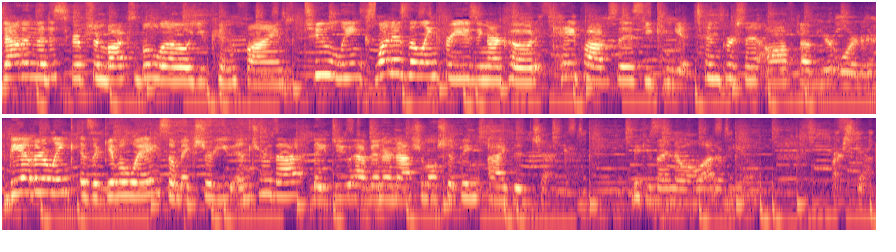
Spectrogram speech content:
Down in the description box below, you can find two links. One is the link for using our code KPOPSIS. You can get 10% off of your order. The other link is a giveaway, so make sure you enter that. They do have international shipping. I did check because I know a lot of you are scattered.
